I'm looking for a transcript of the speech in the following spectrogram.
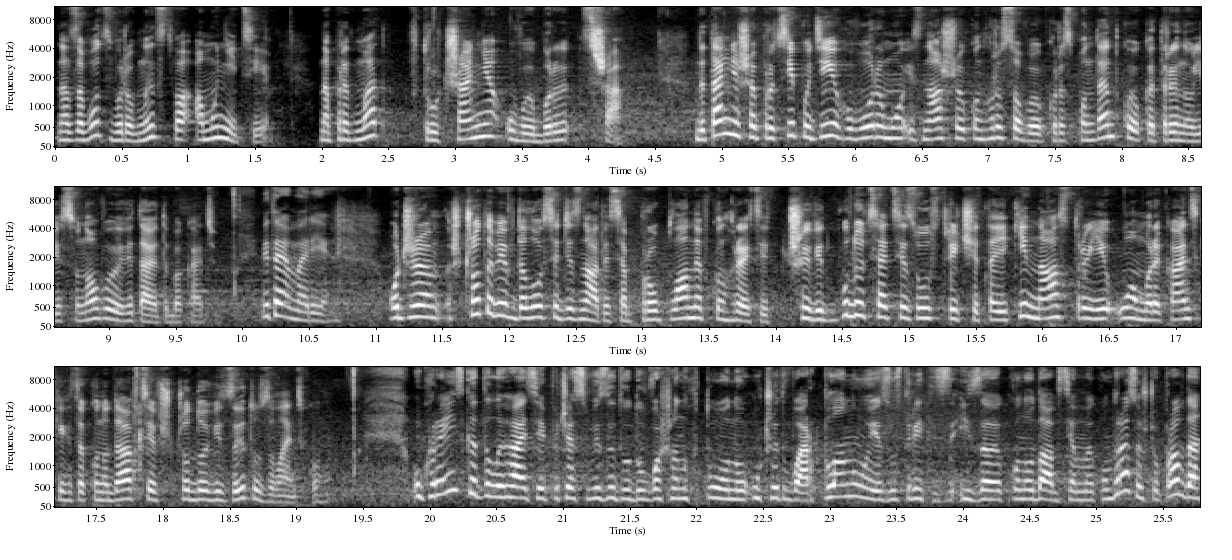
на завод з виробництва амуніції на предмет втручання у вибори США. Детальніше про ці події говоримо із нашою конгресовою кореспонденткою Катериною Лісуновою. Вітаю тебе, Катю. Вітаю, Марія. Отже, що тобі вдалося дізнатися про плани в Конгресі? Чи відбудуться ці зустрічі та які настрої у американських законодавців щодо візиту Зеленського? Українська делегація під час візиту до Вашингтону у четвер планує зустрітися із законодавцями конгресу. Щоправда,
